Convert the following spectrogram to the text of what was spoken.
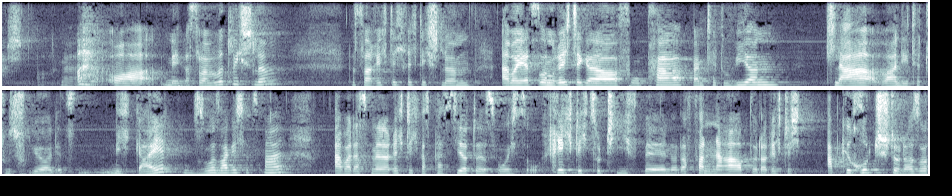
Arschloch. Ne? Also, oh, nee, das war wirklich schlimm. Das war richtig, richtig schlimm. Aber jetzt so ein richtiger Fauxpas beim Tätowieren. Klar waren die Tattoos früher jetzt nicht geil, so sage ich jetzt mal. Aber dass mir richtig was passiert ist, wo ich so richtig zu tief bin oder vernarbt oder richtig abgerutscht oder so,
